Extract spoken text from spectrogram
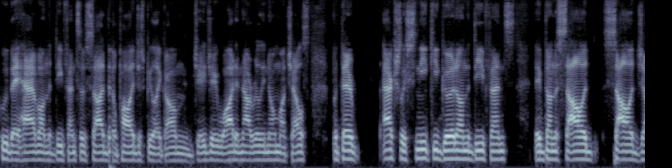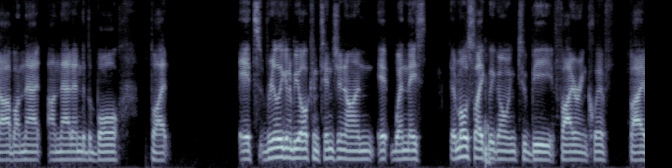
who they have on the defensive side, they'll probably just be like, um, JJ Watt and not really know much else. But they're actually sneaky good on the defense. They've done a solid, solid job on that on that end of the ball. But it's really going to be all contingent on it when they they're most likely going to be firing Cliff by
